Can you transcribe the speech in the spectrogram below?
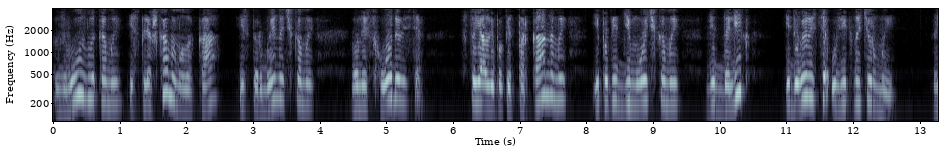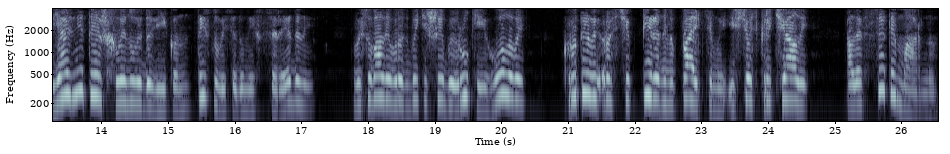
з вузликами, із пляшками молока, із торбиночками. Вони сходилися, стояли попід парканами і попід дімочками віддалік і дивилися у вікна тюрми. В'язні теж хлинули до вікон, тиснулися до них зсередини, висували в розбиті шиби руки і голови, крутили розчепіреними пальцями і щось кричали, але все те марно.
